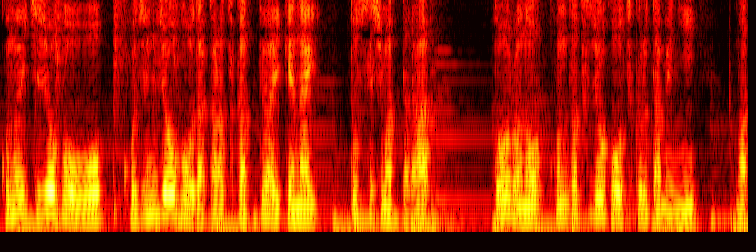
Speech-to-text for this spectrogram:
この位置情報を個人情報だから使ってはいけないとしてしまったら、道路の混雑情報を作るために全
